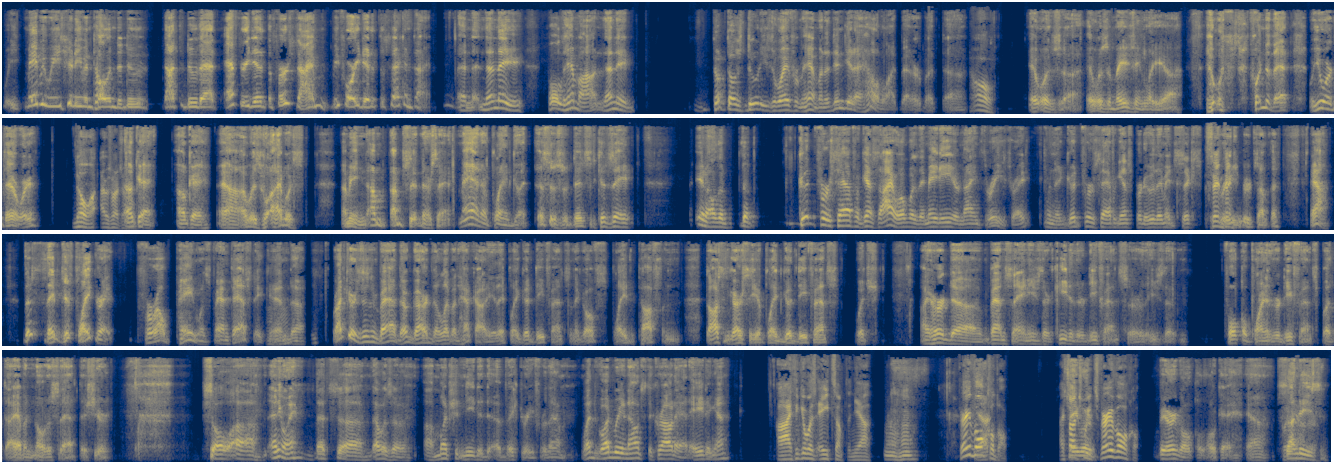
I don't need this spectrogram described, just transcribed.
we maybe we should even told him to do not to do that after he did it the first time before he did it the second time. And, and then they pulled him out. And then they took those duties away from him, and it didn't get a hell of a lot better. But uh, oh, it was uh, it was amazingly. Uh, it was when did that? Well, you weren't there, were you? No, I was watching. Okay, okay, yeah, I was. I was. I mean, I'm I'm sitting there saying, "Man, they're playing good. This is this is because they, you know, the the good first half against Iowa was they made eight or nine threes, right? When they good first half against Purdue, they made six Same threes thing. or something. Yeah, this they just played great. Pharrel Payne was fantastic, mm-hmm. and uh, Rutgers isn't bad. They'll guard the living heck out of you. They play good defense, and the Gophers played tough. And Dawson Garcia played good defense, which I heard uh, Ben saying he's their key to their defense, or he's the focal point of their defense. But I haven't noticed that this year. So uh, anyway, that's uh, that was a, a much needed uh, victory for them. What what did we announce the crowd at eight again? I think it was eight something. Yeah. Mm-hmm. Very vocal yeah. though. I saw they tweets. Very vocal. Very vocal. Okay. Yeah. Sundays.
